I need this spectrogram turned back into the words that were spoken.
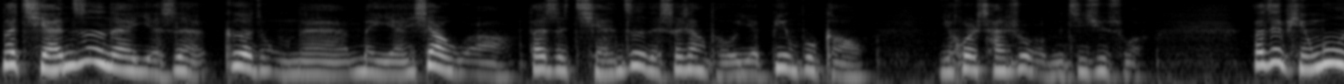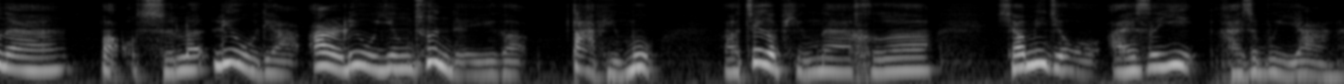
那前置呢也是各种的美颜效果啊，但是前置的摄像头也并不高。一会儿参数我们继续说。那这屏幕呢，保持了六点二六英寸的一个大屏幕啊，这个屏呢和小米九 SE 还是不一样的，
